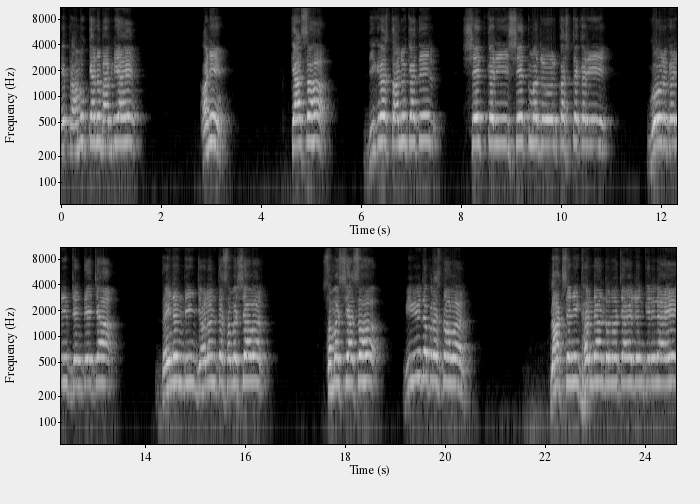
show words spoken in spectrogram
हे प्रामुख्यानं मागणी आहे. आणि त्यासह दिग्रस तालुक्यातील शेतकरी शेतमजूर कष्टकरी गोरगरीब जनतेच्या दैनंदिन ज्वलंत समस्यावर समस्यासह विविध प्रश्नावर लाक्षणिक धरणे आंदोलनाचे आयोजन केलेले आहे.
